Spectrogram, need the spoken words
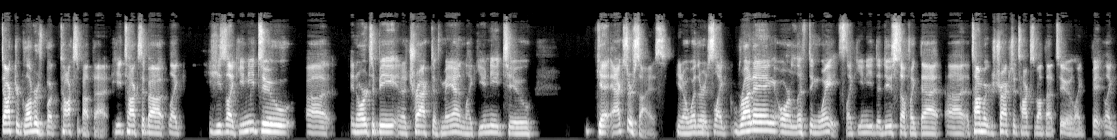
Dr. Glover's book talks about that. He talks about like he's like you need to uh in order to be an attractive man, like you need to get exercise you know whether it's like running or lifting weights like you need to do stuff like that. Uh, atomic attraction talks about that too. Like be, like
